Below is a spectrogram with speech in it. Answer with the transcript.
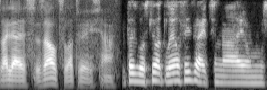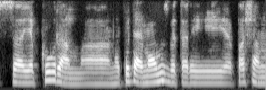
zaļais zelts Latvijas. Jā. Tas būs ļoti liels izaicinājums jebkuram, ne tikai mums, bet arī pašam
